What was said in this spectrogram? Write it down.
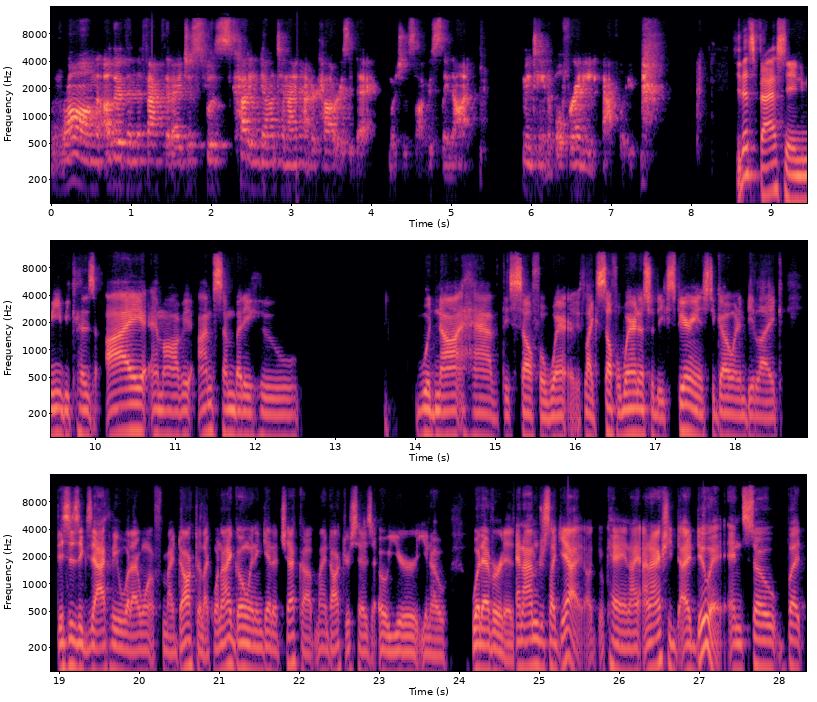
wrong other than the fact that I just was cutting down to 900 calories a day, which is obviously not maintainable for any athlete. See, that's fascinating to me because I am obvious. I'm somebody who would not have the self aware, like self awareness or the experience to go in and be like, this is exactly what I want from my doctor. Like when I go in and get a checkup, my doctor says, "Oh, you're, you know, whatever it is," and I'm just like, "Yeah, okay." And I and I actually I do it. And so, but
